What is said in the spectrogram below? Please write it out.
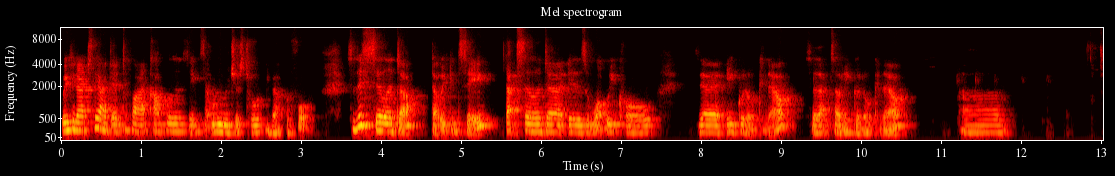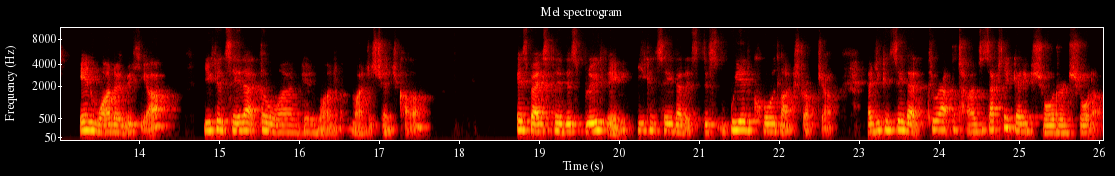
we can actually identify a couple of the things that we were just talking about before. So this cylinder that we can see, that cylinder is what we call the inguinal canal. So that's our inguinal canal. Um, in one over here, you can see that the one in one might just change color. It's basically this blue thing. You can see that it's this weird cord-like structure. And you can see that throughout the times, it's actually getting shorter and shorter.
